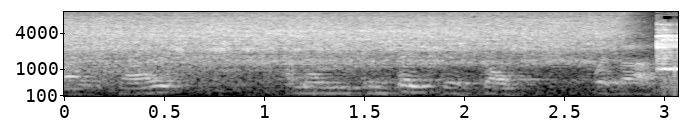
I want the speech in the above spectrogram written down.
like so, and then you can beat this off with a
